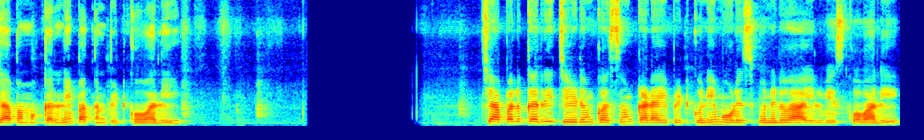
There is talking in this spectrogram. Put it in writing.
చేప ముక్కల్ని పక్కన పెట్టుకోవాలి. చేపల కర్రీ చేయడం కోసం కడాయి పెట్టుకుని మూడు స్పూన్లు ఆయిల్ వేసుకోవాలి.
